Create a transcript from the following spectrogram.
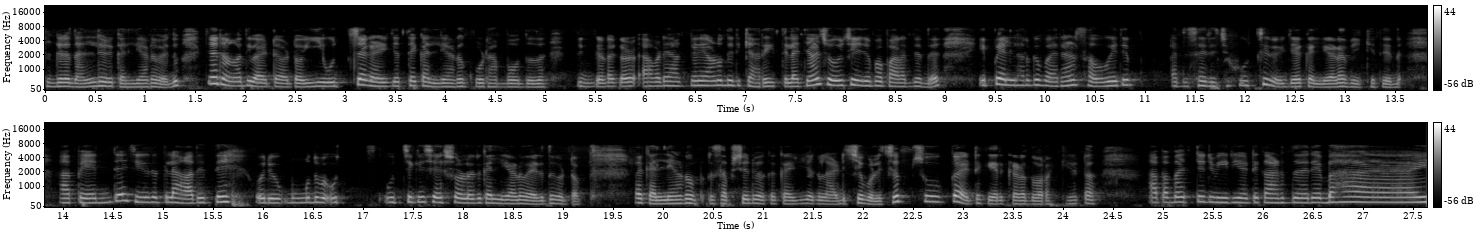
അങ്ങനെ നല്ലൊരു കല്യാണമായിരുന്നു. ഞാൻ ആദ്യമായിട്ട് കേട്ടോ ഈ ഉച്ച കഴിഞ്ഞത്തെ കല്യാണം കൂടാൻ പോകുന്നത്. നിങ്ങളുടെ അവിടെ അങ്ങനെയാണോ എന്ന് എനിക്കറിയത്തില്ല. ഞാൻ ചോദിച്ചു കഴിഞ്ഞപ്പോൾ പറഞ്ഞത് ഇപ്പം എല്ലാവർക്കും വരാൻ സൗകര്യം അനുസരിച്ച് ഉച്ച കഴിഞ്ഞാൽ കല്യാണം വയ്ക്കുന്നതെന്ന് അപ്പോൾ എന്റെ ജീവിതത്തിലെ ആദ്യത്തെ ഒരു മൂന്ന് ഉച്ചയ്ക്ക് ശേഷമുള്ളൊരു കല്യാണമായിരുന്നു കേട്ടോ. ആ കല്യാണവും റിസപ്ഷനും ഒക്കെ കഴിഞ്ഞ് ഞങ്ങൾ അടിച്ച് പൊളിച്ച് സുഖമായിട്ട് കയറി കിടന്നുറങ്ങി കേട്ടോ. അപ്പം മറ്റൊരു വീഡിയോ ആയിട്ട് കാണുന്നവരെ ബായ്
